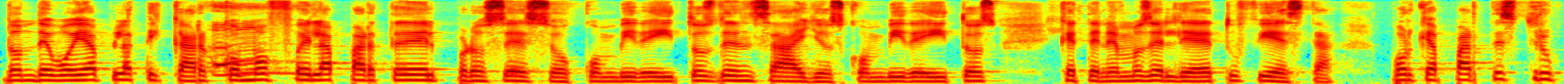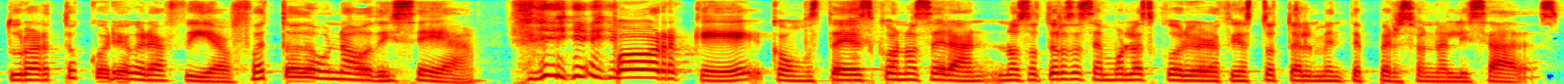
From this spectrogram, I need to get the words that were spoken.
donde voy a platicar cómo fue la parte del proceso, con videitos de ensayos, con videitos que tenemos del día de tu fiesta. Porque aparte estructurar tu coreografía fue toda una odisea. Porque, como ustedes conocerán, nosotros hacemos las coreografías totalmente personalizadas.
